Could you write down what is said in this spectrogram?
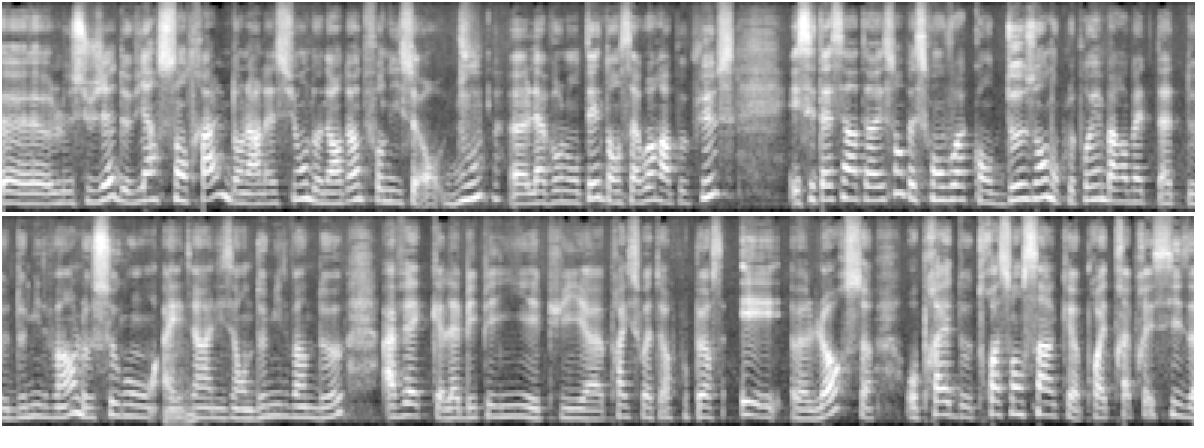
euh, le sujet devient central dans la relation donneur-d'ordre-fournisseur. D'où euh, la volonté d'en savoir un peu plus. Et c'est assez intéressant parce qu'on voit qu'en deux ans, donc le premier baromètre date de 2020, le second a mhm. été réalisé en 2022 avec la BPI et puis euh, PricewaterhouseCoopers et l'ORS auprès de 305, pour être très précise,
